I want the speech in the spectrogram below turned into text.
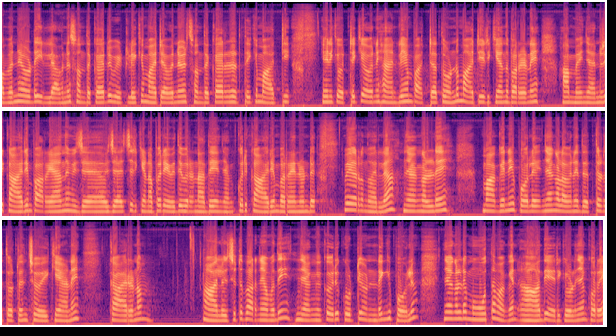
അവനെ അവിടെ ഇല്ല. അവനെ സ്വന്തക്കാരുടെ വീട്ടിലേക്ക് മാറ്റി. അവനെ സ്വന്തക്കാരുടെ അടുത്തേക്ക് മാറ്റി. എനിക്ക് ഒറ്റയ്ക്ക് അവനെ ഹാൻഡിൽ ചെയ്യാൻ പറ്റാത്തതുകൊണ്ട് മാറ്റിയിരിക്കുക എന്ന് പറയണേ. അമ്മേ ഞാനൊരു കാര്യം പറയാമെന്ന് വിചാ വിചാരിച്ചിരിക്കുകയാണ് അപ്പോൾ രവതി പറയണം അതെ ഞങ്ങൾക്കൊരു കാര്യം പറയാനുണ്ട്. വേറൊന്നുമല്ല ഞങ്ങളുടെ മകനെ പോലെ ഞങ്ങൾ അവനെ ദത്തെടുത്തോട്ടും ചോദിക്കുകയാണ്. കാരണം ആലോചിച്ചിട്ട് പറഞ്ഞാൽ മതി ഞങ്ങൾക്ക് ഒരു കുട്ടി ഉണ്ടെങ്കിൽ പോലും ഞങ്ങളുടെ മൂത്ത മകൻ ആദ്യമായിരിക്കുള്ളൂ. ഞാൻ കുറേ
